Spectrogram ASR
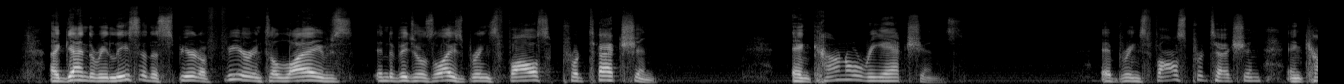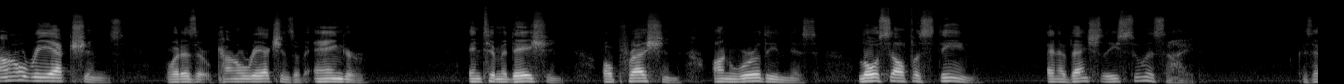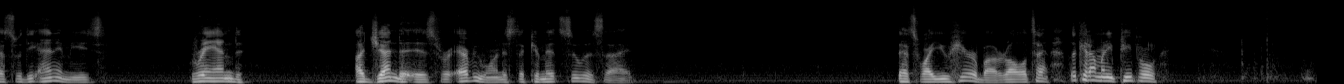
Again, the release of the spirit of fear into lives, individuals' lives, brings false protection and carnal reactions. It brings false protection and carnal reactions. What is it? Carnal reactions of anger, intimidation, oppression, unworthiness, low self esteem, and eventually suicide. Because that's what the enemy's grand agenda is for everyone is to commit suicide. That's why you hear about it all the time. Look at how many people,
